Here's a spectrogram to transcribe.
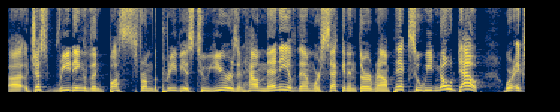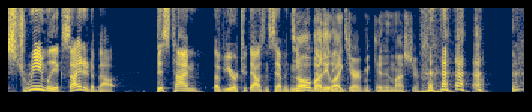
uh, just reading the busts from the previous two years and how many of them were second and third round picks, who we no doubt were extremely excited about this time of year 2017. Nobody liked 2018. Jerick McKinnon last year.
